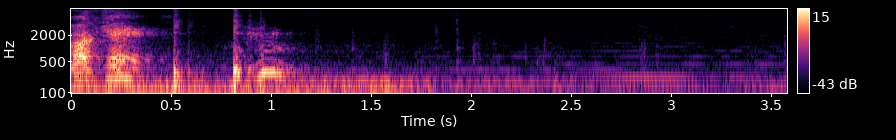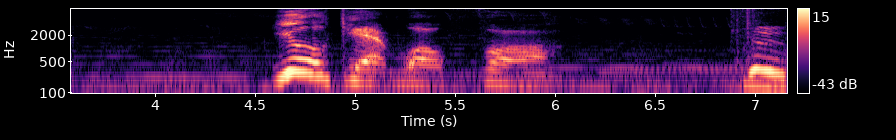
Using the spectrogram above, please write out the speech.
Fuck it! You'll get what for. Hmm.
